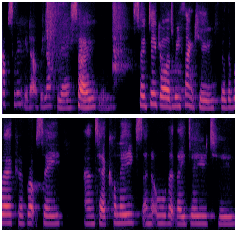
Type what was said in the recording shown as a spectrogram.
Absolutely, that would be lovely. So, so dear God, we thank you for the work of Roxy and her colleagues and all that they do to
